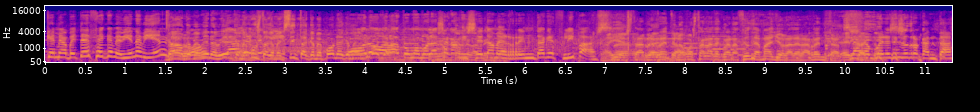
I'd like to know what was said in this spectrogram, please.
Que me apetece, que me viene bien. Claro, que me viene bien, que me gusta, que me sí. excita, que me pone, que me enrolla. hola, como mola esa camiseta, me renta que flipas. Ahí está, la renta. Y luego está la declaración de mayo, la de la renta. Claro, pues ese es otro cantar.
